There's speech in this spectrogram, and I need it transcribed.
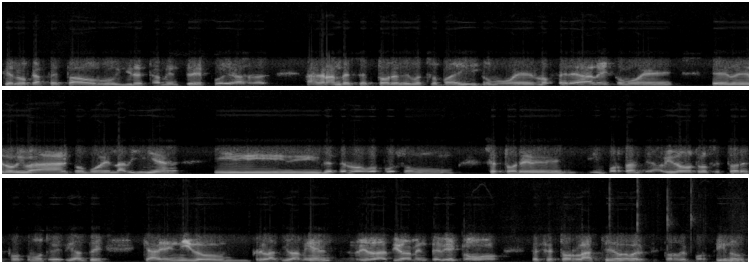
que es lo que ha afectado directamente pues a, grandes sectores de nuestro país, como es los cereales, como es el, el olivar, como es la viña, y desde luego pues son sectores importantes. Ha habido otros sectores, pues como te decía antes, que han ido relativamente, relativamente bien, como el sector lácteo, el sector del porcino,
